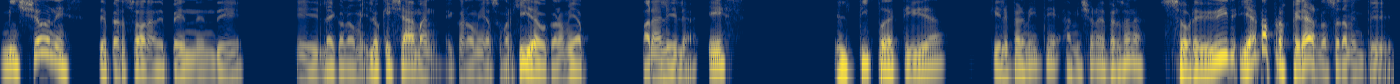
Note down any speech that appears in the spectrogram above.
millones de personas dependen de eh, la economía, lo que llaman economía sumergida o economía paralela. Es el tipo de actividad que le permite a millones de personas sobrevivir y además prosperar, no solamente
